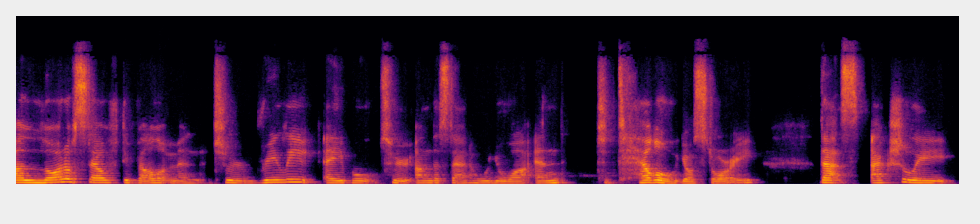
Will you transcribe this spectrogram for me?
a lot of self development to really able to understand who you are and to tell your story that's actually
